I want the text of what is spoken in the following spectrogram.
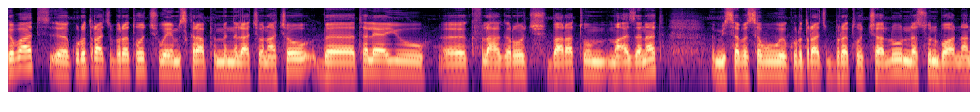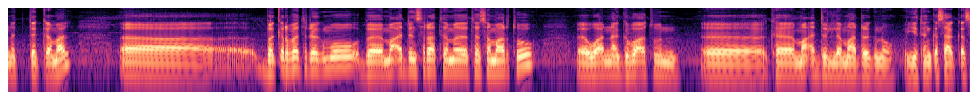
ግብአት ቁርጥራጭ ብረቶች ወይም scrap የምንላቸው ናቸው። በተለያዩ ክፍለ ሀገሮች በአራቱም ማዕዘናት የሚሰበሰቡ የቁርጥራጭ ብረቶች አሉ። እነሱን በዋናነት ይጠቀማል። በቅርበት ደግሞ በማዕድን ስራ ተሰማርቶ ዋና ግብአቱን ከማዕድን ለማድረግ ነው እየተንቀሳቀሰ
